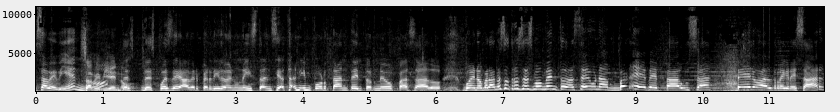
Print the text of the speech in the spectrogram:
Sabe, bien, ¿no? Sabe bien, ¿no? después de haber perdido en una instancia tan importante el torneo pasado. Bueno, para nosotros es momento de hacer una breve pausa, pero al regresar,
